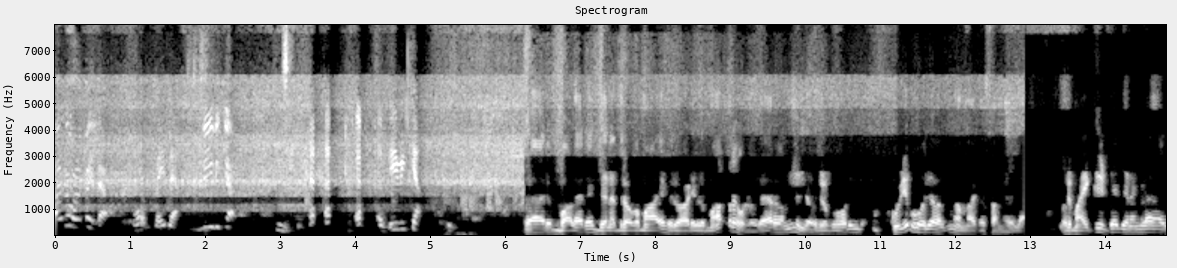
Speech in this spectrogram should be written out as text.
അതിന് കുഴപ്പമില്ല. ജീവിക്കാം. ജീവിക്കാം. സർക്കാരും വളരെ ജനദ്രോഹമായ പരിപാടികൾ മാത്രമേ ഉള്ളൂ. വേറെ ഒന്നുമില്ല. ഒരു റോഡിന്റെ കുഴി പോലും അവർക്ക് നന്നാക്കാൻ സമയമില്ല. ഒരു മയക്ക് കിട്ടിയ ജനങ്ങളെ അവർ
